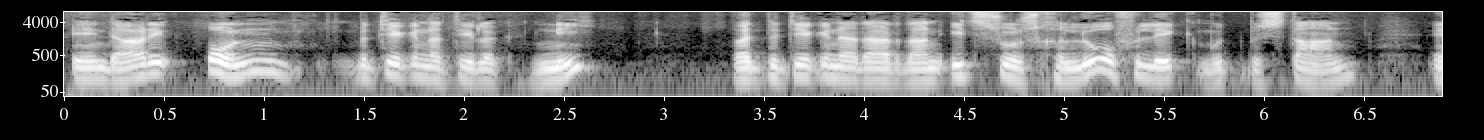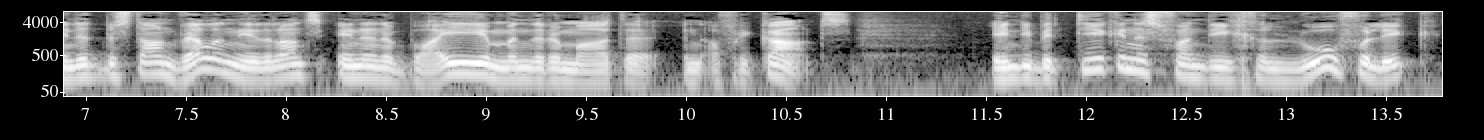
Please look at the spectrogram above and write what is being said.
en daardie on beteken natuurlik nie wat beteken dat daar dan iets soos gelooflik moet bestaan en dit bestaan wel in Nederlands en in 'n baie mindere mate in Afrikaans. En die betekenis van die gelooflik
